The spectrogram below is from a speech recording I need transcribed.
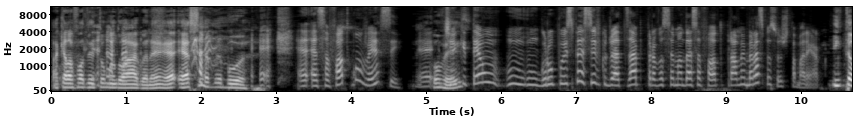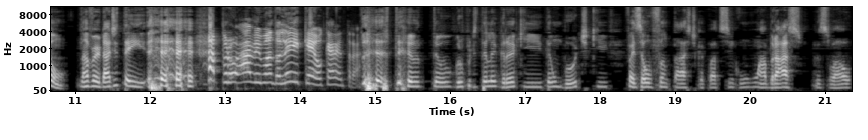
Aquela foto dele tomando água, né? É, essa é boa. É, essa foto convence. É, convence. Tinha que ter um, um, um, grupo específico de WhatsApp para você mandar essa foto para lembrar as pessoas de tomarem água. Então, na verdade tem. ah, me manda o link, eu quero entrar. tem, tem um grupo de Telegram que tem um bot que faz ser o Fantástica 451. Um abraço, pessoal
